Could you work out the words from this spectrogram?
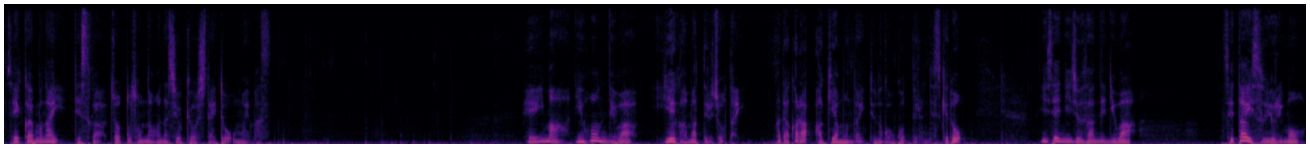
正解もないですが、ちょっとそんなお話を今日したいと思います。えー、今、日本では家が余ってる状態。ま、だから空き家問題っていうのが起こってるんですけど、2023年には世帯数よりも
